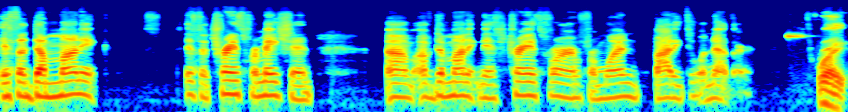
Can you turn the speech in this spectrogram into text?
it's a demonic it's a transformation um, of demonicness transferring from one body to another Right.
